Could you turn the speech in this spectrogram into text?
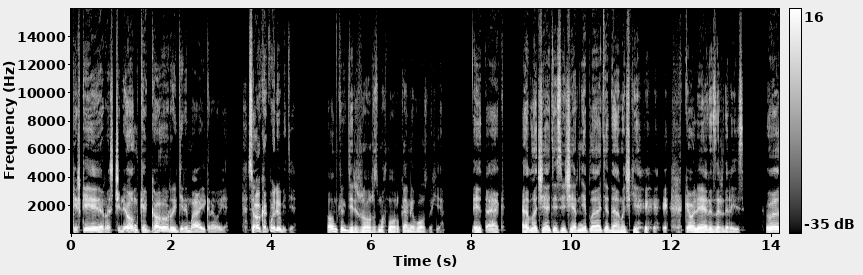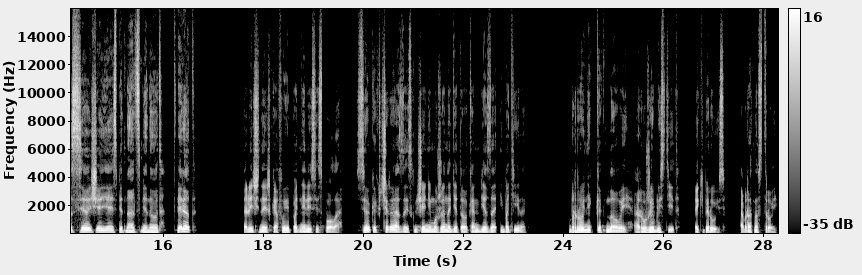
кишки, расчленка, горы, дерьма и крови. Все, как вы любите». Он, как дирижер, размахнул руками в воздухе. «Итак, облачайтесь в вечернее платье, дамочки. Кавалеры заждались. У вас все еще есть 15 минут. Вперед! Личные шкафы поднялись из пола. Все как вчера, за исключением уже надетого комбеза и ботинок. Броник как новый, оружие блестит. Экипируюсь. Обратно в строй.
